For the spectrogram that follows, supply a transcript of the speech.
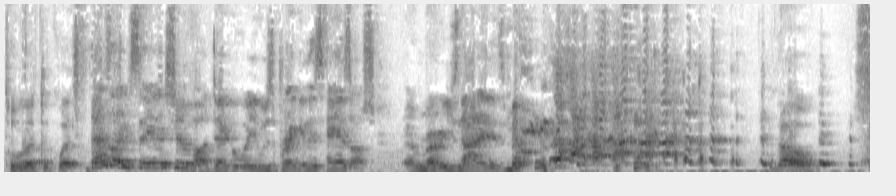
Too late to quit. That's like saying that shit about Deku where he was breaking his hands off. Remember, he's not in his max. No, it's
